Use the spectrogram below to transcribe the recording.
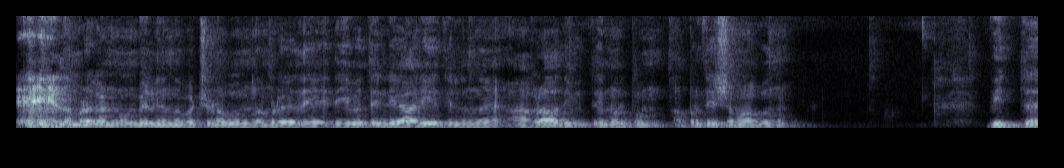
നമ്മുടെ കൺമുമ്പിൽ നിന്ന് ഭക്ഷണവും നമ്മുടെ ദൈവത്തിന്റെ ആലയത്തിൽ നിന്ന് ആഹ്ലാദി തിമിർപ്പും അപ്രത്യക്ഷമാകുന്നു. വിത്ത്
